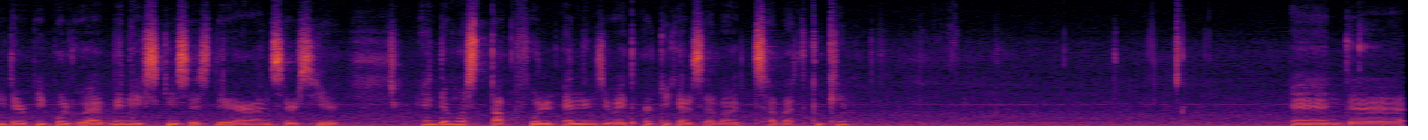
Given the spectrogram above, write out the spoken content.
there are people who have many excuses there are answers here. And the most tactful Ellen G. White articles about Sabbath cooking. And uh,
